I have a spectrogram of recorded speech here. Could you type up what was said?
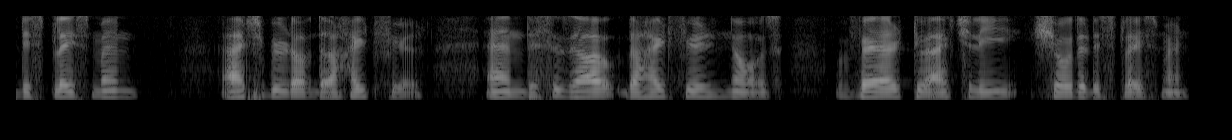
displacement attribute of the height field. And this is how the height field knows where to actually show the displacement.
